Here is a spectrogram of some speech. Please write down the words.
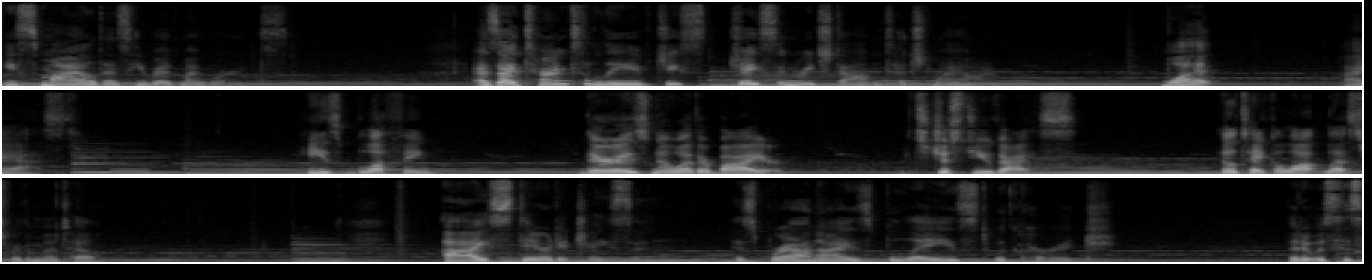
He smiled as he read my words. As I turned to leave, Jason reached out and touched my arm. What? I asked. He's bluffing. There is no other buyer. It's just you guys. He'll take a lot less for the motel. I stared at Jason. His brown eyes blazed with courage. But it was his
